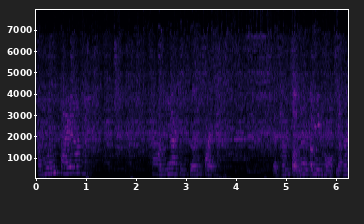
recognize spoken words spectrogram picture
ทำวนไปนะคะทำยากจนเกินไป แต่ทำต่อเนื่องก็มีหอบนะคะ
